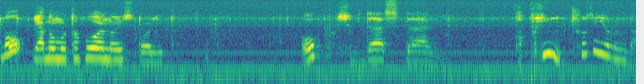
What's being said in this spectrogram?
Ну, я думаю, того оно и стоит. Оп, сюда ставим. Да блин, что за ерунда?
